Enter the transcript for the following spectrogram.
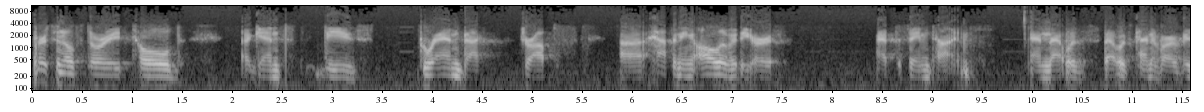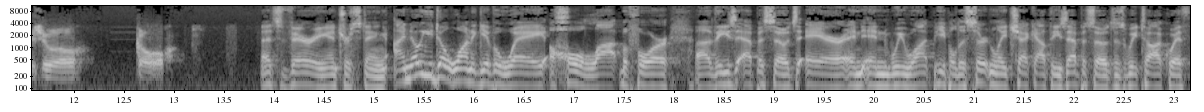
personal story told against these grand backdrops uh, happening all over the earth at the same time and that was that was kind of our visual goal. That's very interesting. I know you don't want to give away a whole lot before uh, these episodes air, and, and we want people to certainly check out these episodes as we talk with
